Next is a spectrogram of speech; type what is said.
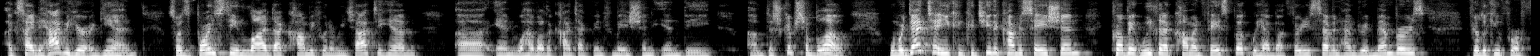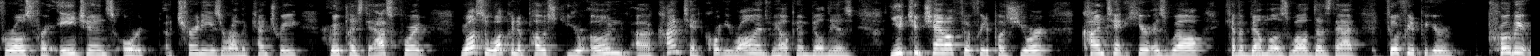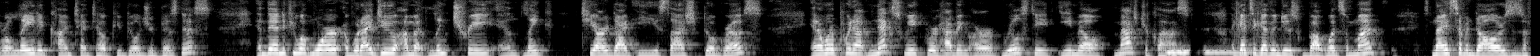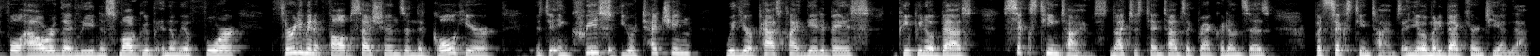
excited to have him here again. So it's bornsteinlaw.com if you want to reach out to him, uh, and we'll have other contact information in the um, description below. When we're done today, you can continue the conversation. ProbateWeekly.com on Facebook. We have about 3,700 members. If you're looking for referrals for agents or attorneys around the country, great place to ask for it. You're also welcome to post your own uh, content. Courtney Rollins, we help him build his YouTube channel. Feel free to post your content here as well. Kevin Bemel as well does that. Feel free to put your probate related content to help you build your business. And then if you want more of what I do, I'm at Linktree and linktr.ee slash Bill Gross. And I want to point out next week, we're having our real estate email masterclass. I get together and do this about once a month. It's $97 is a full hour that I lead in a small group. And then we have four 30 minute follow up sessions. And the goal here is to increase your touching with your past client database, the people you know best, 16 times, not just 10 times like Grant Cardone says, but 16 times. And you have a money back guarantee on that.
